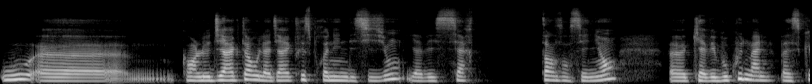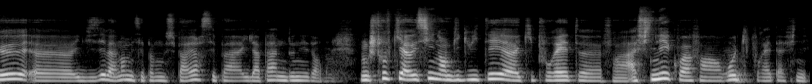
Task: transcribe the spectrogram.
où, quand le directeur ou la directrice prenait une décision, il y avait certains enseignants euh, qui avait beaucoup de mal parce que euh, il disait bah non mais c'est pas mon supérieur c'est pas il a pas à me donner d'ordre. Donc je trouve qu'il y a aussi une ambiguïté euh, qui pourrait être euh, enfin affinée quoi enfin un rôle qui pourrait être affiné.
